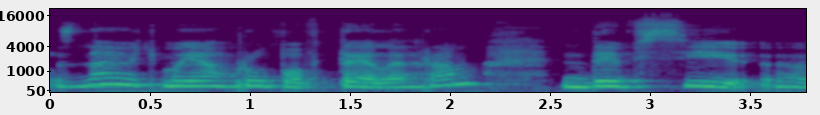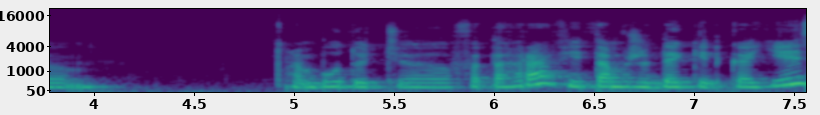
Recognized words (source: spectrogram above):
знають. Моя група в Telegram, де всі. Будуть е, фотографії, там вже декілька є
